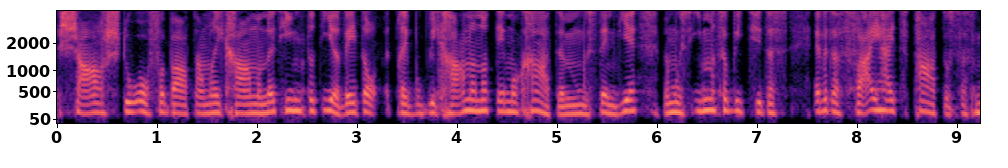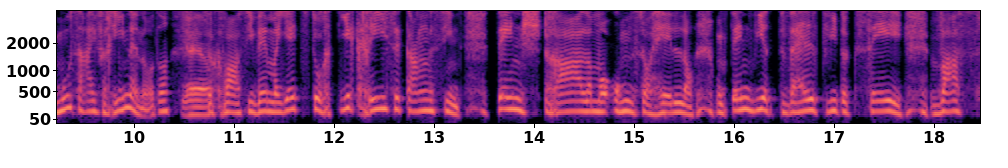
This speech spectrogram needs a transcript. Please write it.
scharst du offenbar die Amerikaner nicht hinter dir, weder die Republikaner noch die Demokraten. Man muss dann wie, man muss immer so ein bisschen das, eben das Freiheitspathos, das muss einfach rein, oder? Ja, ja. So quasi, wenn wir jetzt durch die Krise gegangen sind, dann strahlen wir umso heller und dann wird die Welt wieder sehen, was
